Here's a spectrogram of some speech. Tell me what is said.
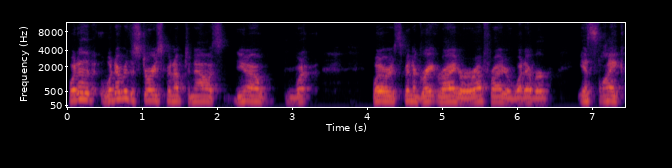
whatever whatever the story's been up to now, it's you know what whether it's been a great ride or a rough ride or whatever, it's like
